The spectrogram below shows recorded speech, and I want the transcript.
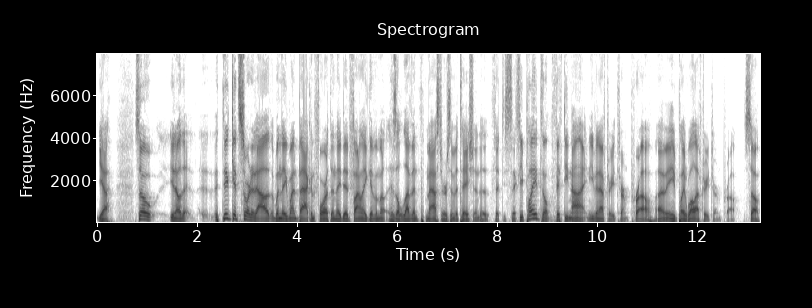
yeah. So you know, th- it did get sorted out when they went back and forth, and they did finally give him a, his 11th Masters invitation to 56. He played till 59, even after he turned pro. I mean, he played well after he turned pro. So,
